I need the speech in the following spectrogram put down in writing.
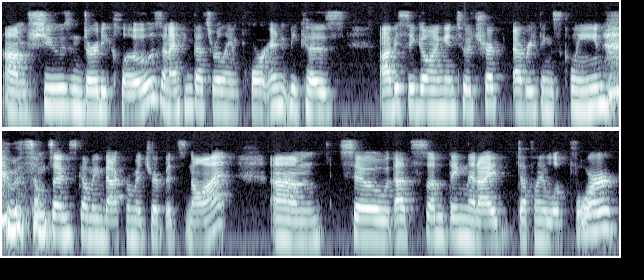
um, shoes and dirty clothes, and I think that's really important because obviously going into a trip everything's clean, but sometimes coming back from a trip it's not. Um, so that's something that I definitely look for.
